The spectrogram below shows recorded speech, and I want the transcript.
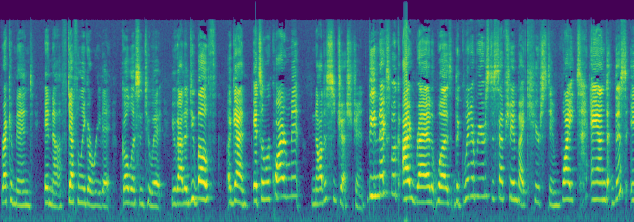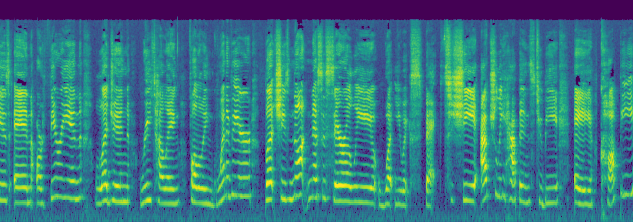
recommend enough. Definitely go read it. Go listen to it. You gotta do both. Again, it's a requirement not a suggestion. The next book I read was The Guinevere's Deception by Kiersten White, and this is an Arthurian legend retelling following Guinevere, but she's not necessarily what you expect. She actually happens to be a copy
